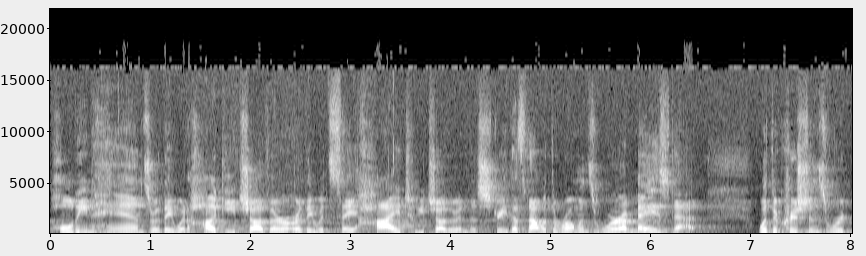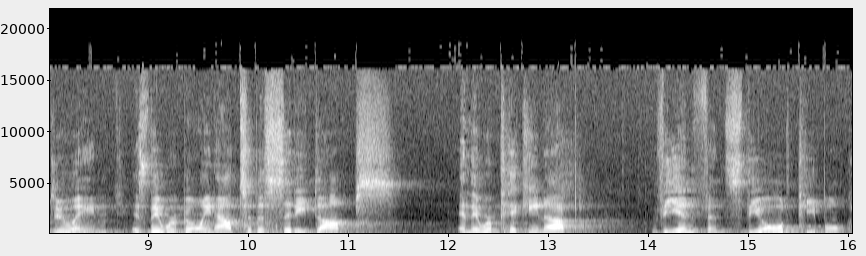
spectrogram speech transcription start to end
holding hands or they would hug each other or they would say hi to each other in the street. That's not what the Romans were amazed at. What the Christians were doing is they were going out to the city dumps and they were picking up the infants, the old people,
